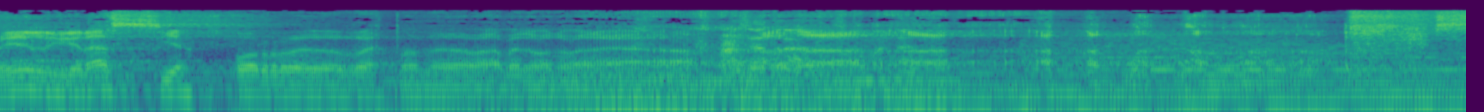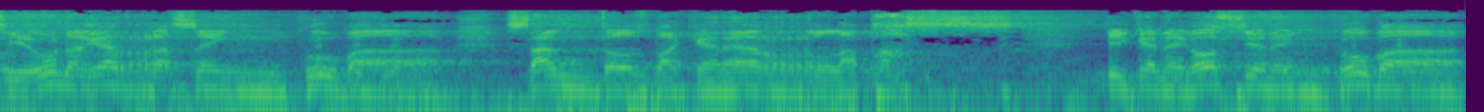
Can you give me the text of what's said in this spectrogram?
Mil gracias por responder. Si una guerra se incuba, Santos va a querer la paz. Y que negocien en Cuba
